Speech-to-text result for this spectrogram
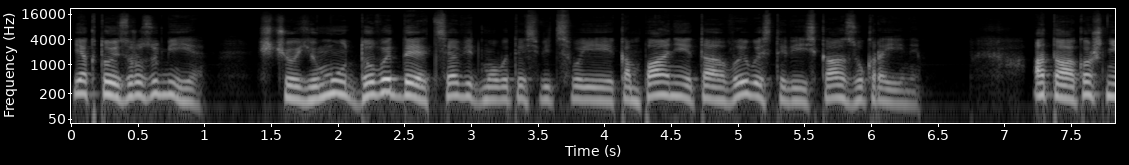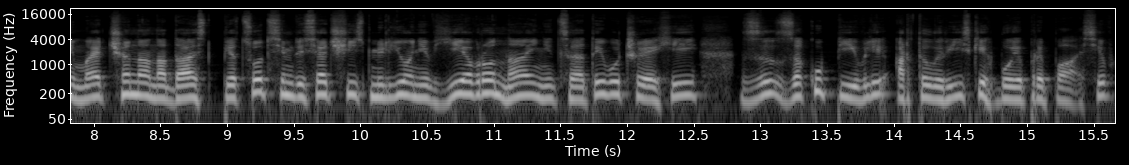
як той зрозуміє, що йому доведеться відмовитись від своєї кампанії та вивести війська з України. А також Німеччина надасть 576 мільйонів євро на ініціативу Чехії з закупівлі артилерійських боєприпасів,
